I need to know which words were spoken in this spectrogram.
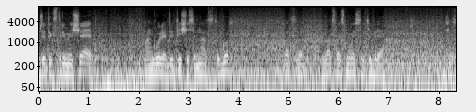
Jet Extreme вещает. Монголия 2017 год. 20 28 сентября. Сейчас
